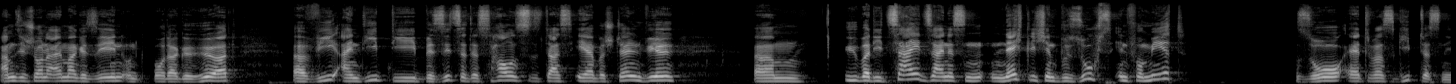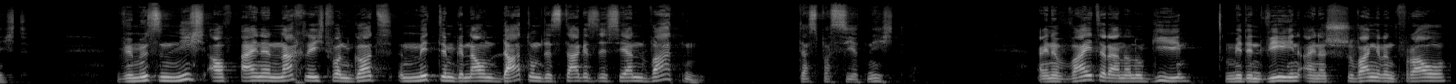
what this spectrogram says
Haben Sie schon einmal gesehen und, oder gehört, äh, wie ein Dieb die Besitzer des Hauses, das er bestellen will, ähm, über die Zeit seines nächtlichen Besuchs informiert? So etwas gibt es nicht. Wir müssen nicht auf eine Nachricht von Gott mit dem genauen Datum des Tages des Herrn warten. Das passiert nicht. Eine weitere Analogie mit den Wehen einer schwangeren Frau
